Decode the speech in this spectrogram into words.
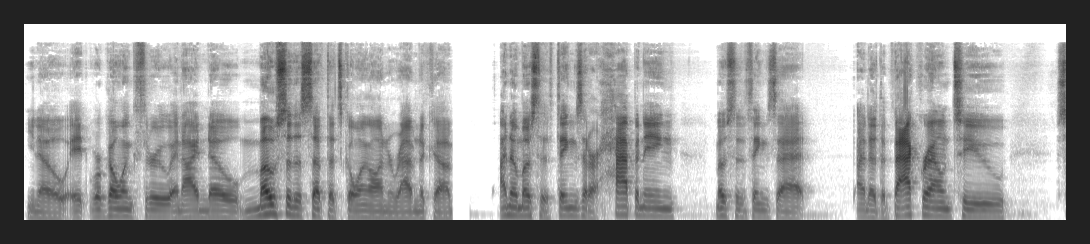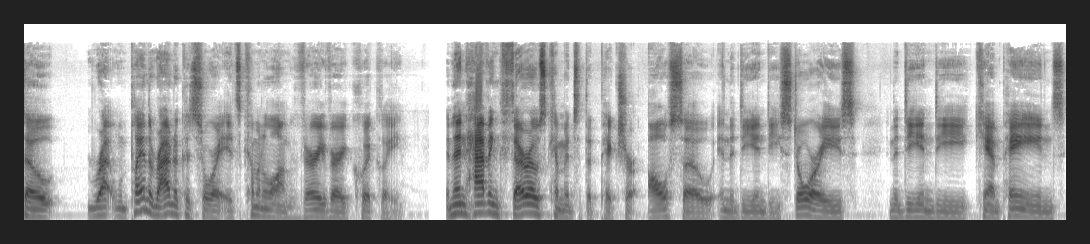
you know, it we're going through, and I know most of the stuff that's going on in Ravnica. I know most of the things that are happening, most of the things that I know the background to. So when playing the Ravnica story, it's coming along very, very quickly. And then having Theros come into the picture also in the D and D stories, in the D and D campaigns,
